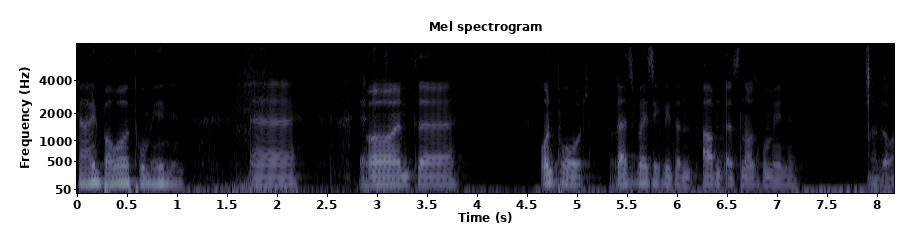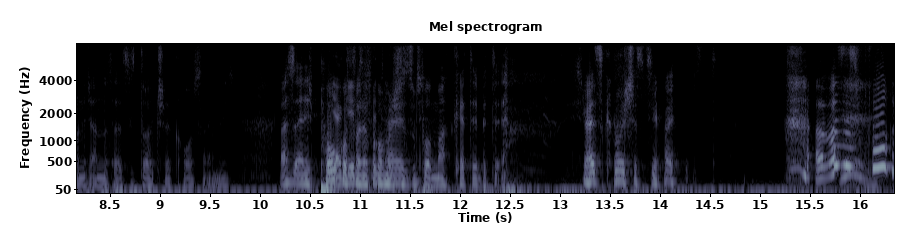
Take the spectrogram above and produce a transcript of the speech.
Nein, Bauer aus Rumänien. Äh, Ja, und, äh, und Brot. Das ist basically dann Abendessen aus Rumänien. Also auch nicht anders als das deutsche Groß eigentlich. Was ist eigentlich Poco Ja, für eine komische halt- Supermarktkette, bitte? Ich weiß, komisches Thema jetzt. Aber was ist Poco?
